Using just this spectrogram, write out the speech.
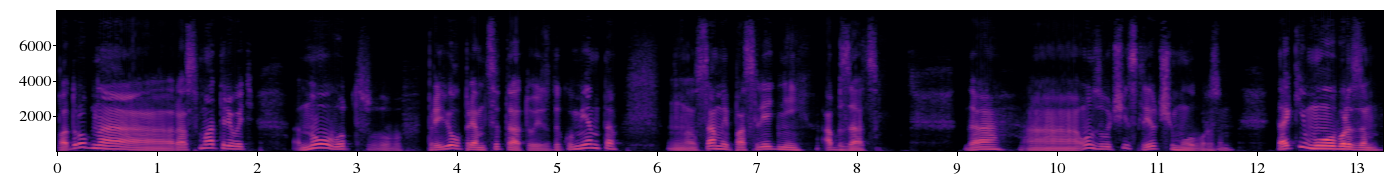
подробно рассматривать, но вот привел прям цитату из документа, самый последний абзац. Да, а, он звучит следующим образом. Таким образом,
